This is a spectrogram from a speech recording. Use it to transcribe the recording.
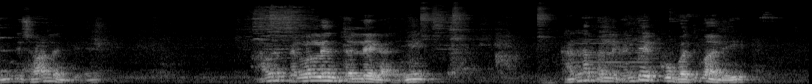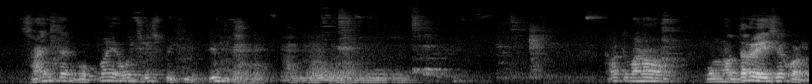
ఇన్నిసార్లు అంటే ఆవిడ పిల్లలేని తల్లే కానీ కన్న తల్లి కంటే ఎక్కువ బతిమాలి సాయంత్రానికి ఉప్మా ఏమో చేసి పెట్టి తింపి కాబట్టి మనం ఓ ముద్ర వేసేయకూడదు.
